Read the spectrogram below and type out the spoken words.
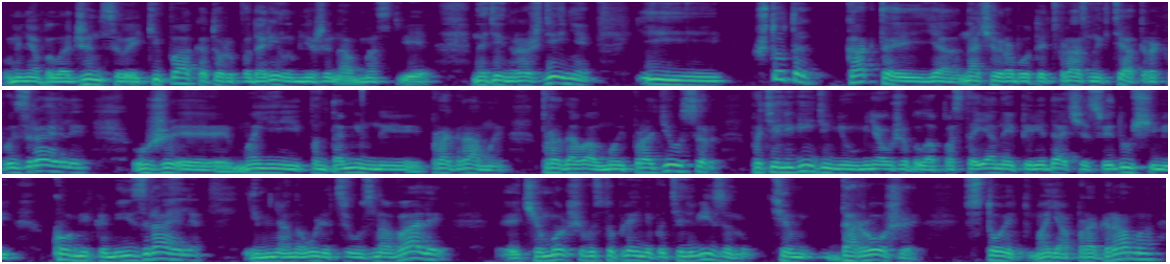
У меня была джинсовая кипа, которую подарила мне жена в Москве на день рождения. И что-то как-то я начал работать в разных театрах в Израиле, уже мои пантомимные программы продавал мой продюсер, по телевидению у меня уже была постоянная передача с ведущими комиками Израиля, и меня на улице узнавали. Э, чем больше выступлений по телевизору, тем дороже стоит моя программа,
